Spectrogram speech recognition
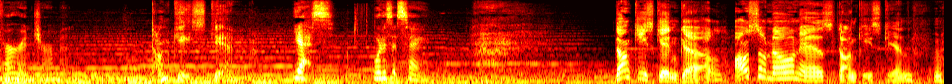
fur in German. Donkey skin. Yes. What does it say? Donkey skin girl, also known as donkey skin,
